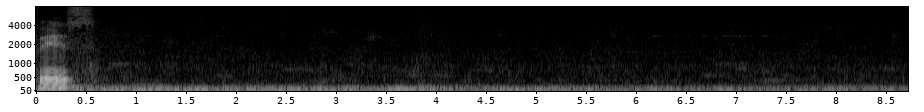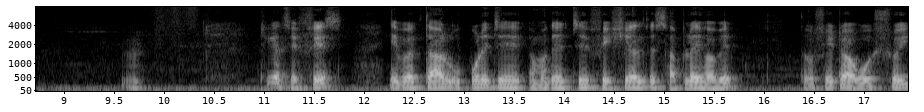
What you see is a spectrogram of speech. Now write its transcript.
ফেস ঠিক আছে ফেস এবার তার উপরে যে আমাদের যে ফেসিয়াল যে সাপ্লাই হবে, তো সেটা অবশ্যই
